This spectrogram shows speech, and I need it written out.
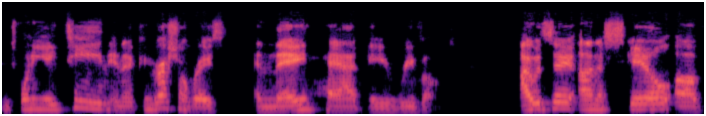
in 2018 in a congressional race, and they had a revote. I would say on a scale of,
